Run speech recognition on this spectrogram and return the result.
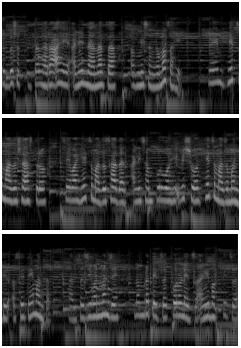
शुद्ध शक्तीचा धारा आहे आणि ज्ञानाचा अग्निसंगमच आहे. प्रेम हेच माझं शास्त्र सेवा हेच माझं साधन आणि संपूर्ण हे विश्व हेच माझं मंदिर असे ते म्हणतात. त्यांचं जीवन म्हणजे नम्रतेचं करुणेचं आणि भक्तीचं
